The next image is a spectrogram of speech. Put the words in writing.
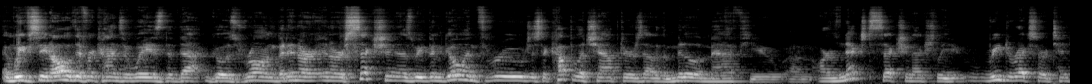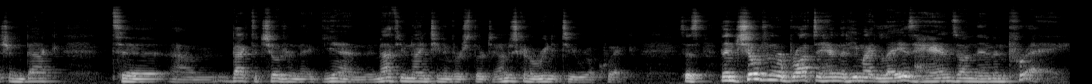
and we've seen all different kinds of ways that that goes wrong. But in our in our section as we've been going through just a couple of chapters out of the middle of matthew um, our next section actually redirects our attention back to um, back to children again. In matthew 19 and verse 13 i'm just going to read it to you real quick. It says then children were brought to him that he might lay his hands on them and pray.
